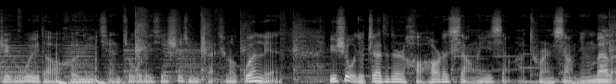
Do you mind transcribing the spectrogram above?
这个味道和你以前做过的一些事情产生了关联？”于是我就站在那儿好好的想了一想啊，突然想明白了。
